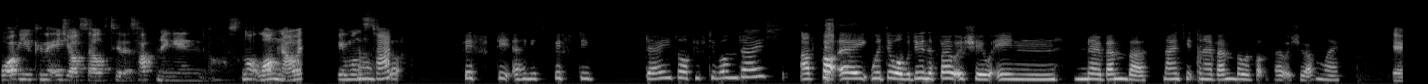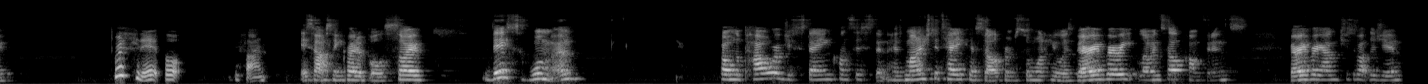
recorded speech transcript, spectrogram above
what have you committed yourself to that's happening in, oh, it's not long now, it's two months' time? 50, I think it's 50 days or 51 days. I've got a, we're, doing, we're doing the photo shoot in November, 19th of November, we've got the photo shoot, haven't we? Yeah. Breaking it, but you're fine. It's absolutely incredible. So, this woman, from the power of just staying consistent, has managed to take herself from someone who was very, very low in self confidence, very, very anxious about the gym,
